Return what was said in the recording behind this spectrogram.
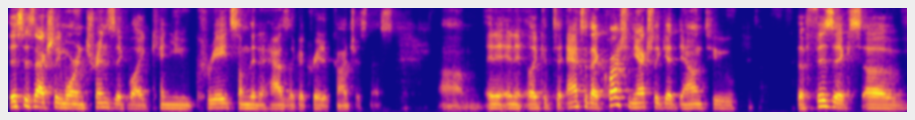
This is actually more intrinsic, like, can you create something that has like a creative consciousness? Um, and, it, and it, like to answer that question, you actually get down to the physics of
